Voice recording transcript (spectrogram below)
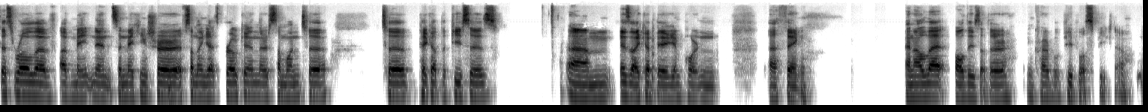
this role of of maintenance and making sure if something gets broken there's someone to to pick up the pieces um, is like a big important uh, thing and I'll let all these other incredible people speak now.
